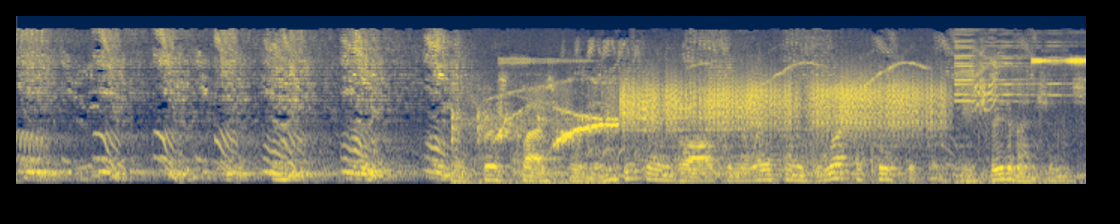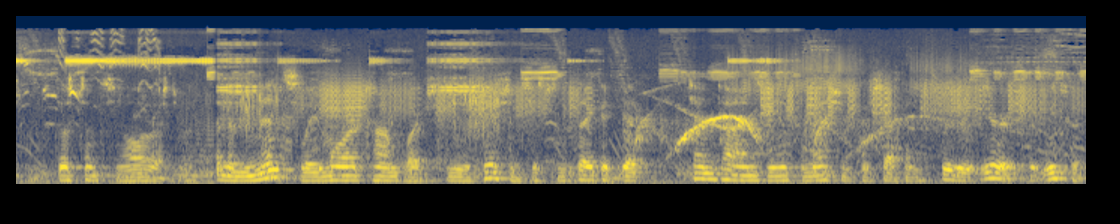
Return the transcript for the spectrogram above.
First class tuning, deeply involved in the way things look acoustically in three dimensions, distance and all the rest of it. An immensely more complex communication system, they could get 10 times the information per second through their ears that we could.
